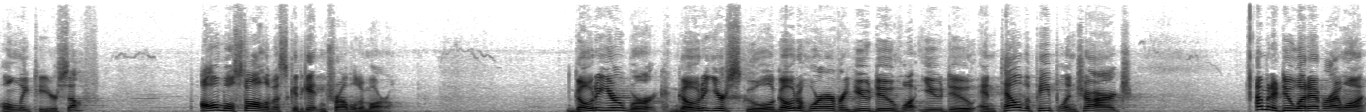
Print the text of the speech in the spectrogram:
only to yourself, almost all of us could get in trouble tomorrow. Go to your work, go to your school, go to wherever you do what you do, and tell the people in charge, I'm going to do whatever I want.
